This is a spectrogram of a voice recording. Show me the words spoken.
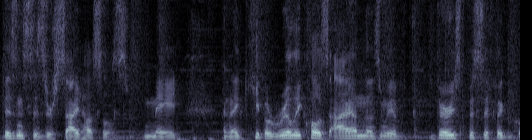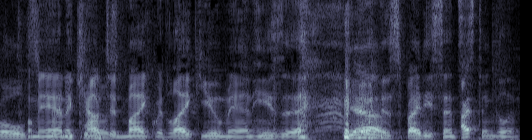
businesses or side hustles made. And I keep a really close eye on those. And we have very specific goals. Oh man, each of. Mike would like you, man. He's uh, Yeah. his spidey sense is I- tingling.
